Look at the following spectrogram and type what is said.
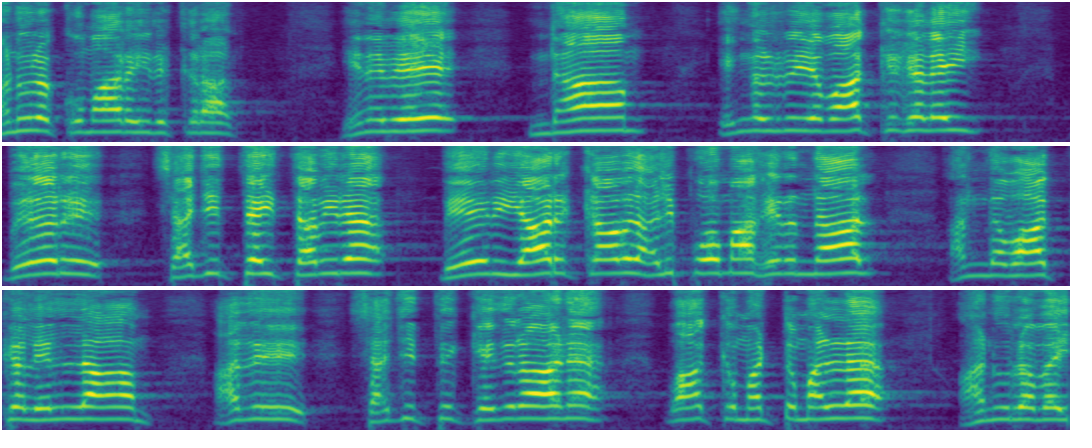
அனுரகுமார் இருக்கிறார். எனவே நாம் எங்களுடைய வாக்குகளை வேறு சஜித்தை தவிர வேறு யாருக்காவது அளிப்போமாக இருந்தால் அந்த வாக்கள் எல்லாம் அது சஜித்துக்கு எதிரான வாக்கு மட்டுமல்ல அனுரவை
